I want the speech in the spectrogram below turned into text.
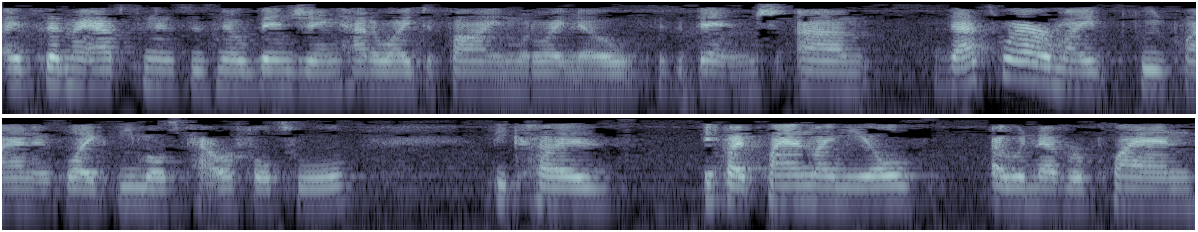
I said my abstinence is no binging. How do I define what do I know is a binge? Um, that's where my food plan is like the most powerful tool because if I plan my meals, I would never plan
